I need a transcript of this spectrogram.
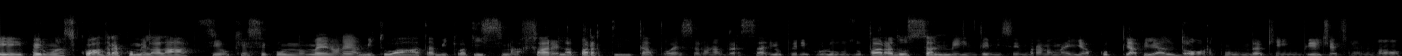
E per una squadra come la Lazio, che secondo me non è abituata, abituatissima a fare la partita, può essere un avversario pericoloso. Paradossalmente mi sembrano meglio accoppiabili al Dortmund, che invece fanno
